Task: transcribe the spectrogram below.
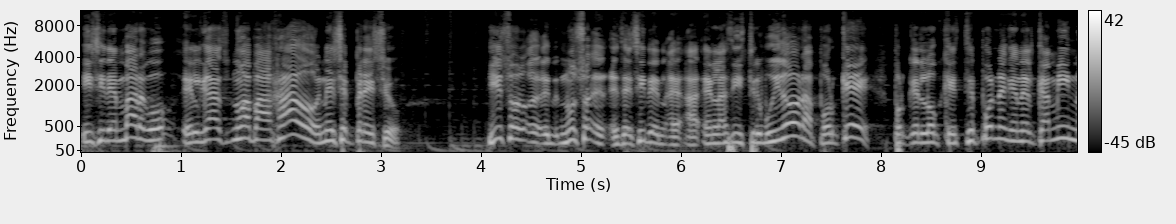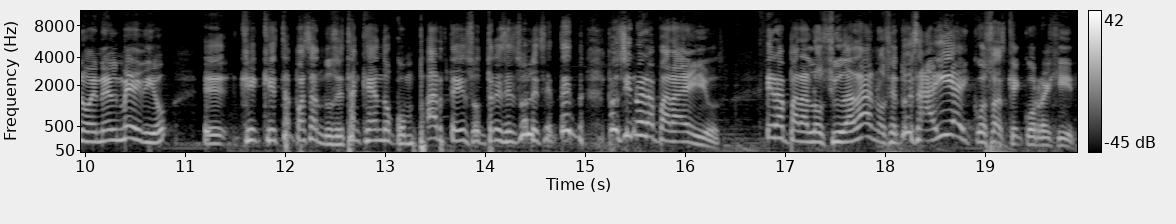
Y sin embargo, el gas no ha bajado en ese precio. Y eso, eh, no, es decir, en, eh, en, las distribuidoras, ¿por qué? Porque los que se ponen en el camino, en el medio, eh, ¿qué, ¿qué, está pasando? Se están quedando con parte de esos 13 soles 70. Pero si no era para ellos, era para los ciudadanos. Entonces ahí hay cosas que corregir.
